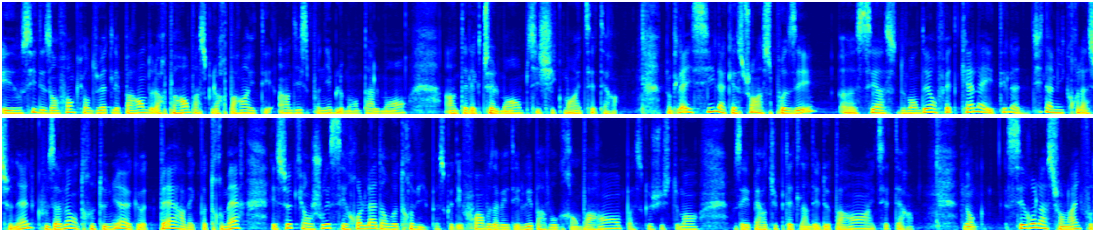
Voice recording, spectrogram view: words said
et aussi des enfants qui ont dû être les parents de leurs parents parce que leurs parents étaient indisponibles mentalement, intellectuellement, psychiquement, etc. Donc là, ici, la question à se poser, euh, c'est à se demander en fait quelle a été la dynamique relationnelle que vous avez entretenue avec votre père, avec votre mère et ceux qui ont joué ces rôles-là dans votre vie. Parce que des fois, vous avez été élevé par vos grands-parents, parce que justement, vous avez perdu peut-être l'un des deux parents, etc. Donc, ces relations-là, il faut,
